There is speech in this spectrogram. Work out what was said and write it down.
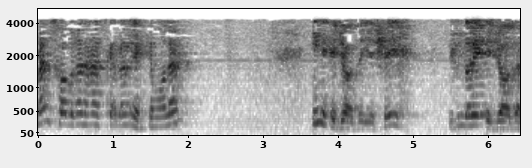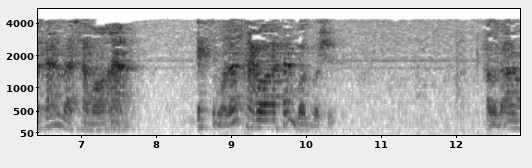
من سابقا عرض کردم احتمالا این اجازه شیخ ایشون داره اجازتن و سماعن احتمالا قرائتا باد باشه. حالا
